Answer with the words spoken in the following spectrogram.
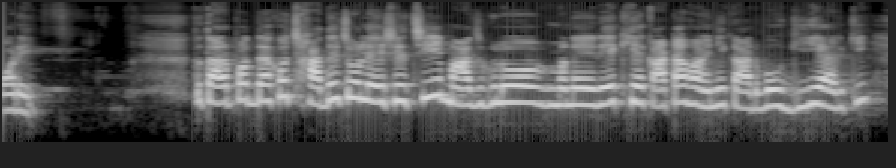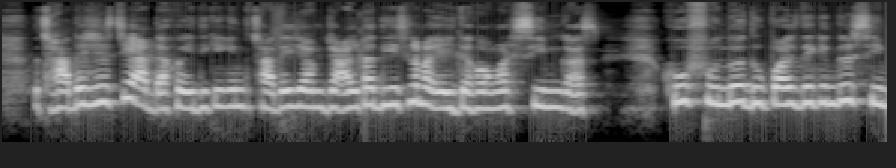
করে। তো তারপর দেখো ছাদে চলে এসেছি, মাছগুলো মানে রেখে কাটা হয়নি, কাটবো গিয়ে আর কি। তো ছাদে এসেছি আর দেখো এইদিকে কিন্তু ছাদে যে আমি জালটা দিয়েছিলাম আর এই দেখো আমার সিম গাছ। খুব সুন্দর দুপাশ দিয়ে কিন্তু সিম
